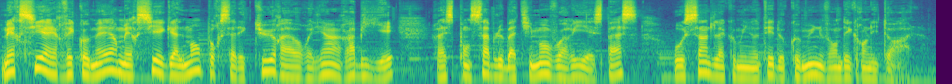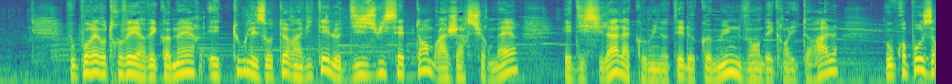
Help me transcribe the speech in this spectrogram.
Merci à Hervé Commer, merci également pour sa lecture à Aurélien Rabillet, responsable bâtiment, voirie et espace au sein de la communauté de communes Vendée Grand Littoral. Vous pourrez retrouver Hervé Commer et tous les auteurs invités le 18 septembre à Jars-sur-Mer et d'ici là, la communauté de communes Vendée Grand Littoral vous propose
